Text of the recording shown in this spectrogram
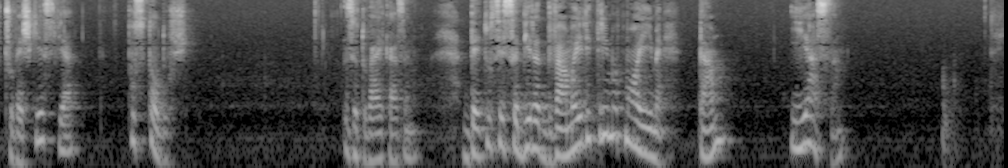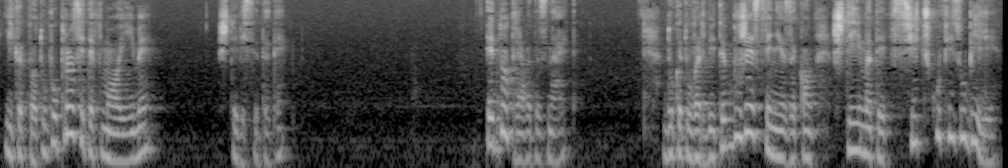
В човешкия свят по 100 души. Затова е казано. Дето се събират двама или трима в мое име, там и аз съм. И каквото попросите в мое име, ще ви се даде. Едно трябва да знаете. Докато вървите в Божествения закон, ще имате всичко в изобилие.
